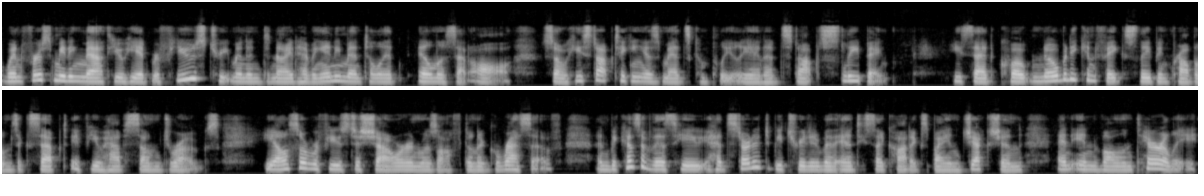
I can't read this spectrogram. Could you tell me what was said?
When first meeting Matthew, he had refused treatment and denied having any mental illness at all. So he stopped taking his meds completely and had stopped sleeping. He said, quote, Nobody can fake sleeping problems except if you have some drugs. He also refused to shower and was often aggressive. And because of this, he had started to be treated with antipsychotics by injection and involuntarily,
